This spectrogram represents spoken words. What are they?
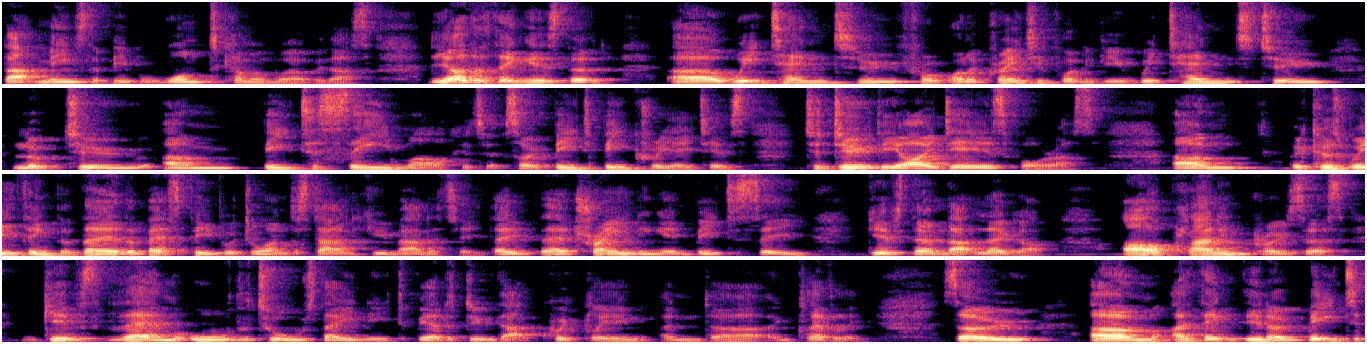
That means that people want to come and work with us. The other thing is that uh, we tend to, from on a creative point of view, we tend to look to um, B2C marketers, sorry, B2B creatives to do the ideas for us. Um, because we think that they're the best people to understand humanity. They, their training in B2C gives them that leg up. Our planning process gives them all the tools they need to be able to do that quickly and, uh, and cleverly. So um, I think you know B two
